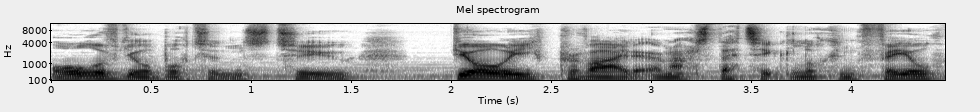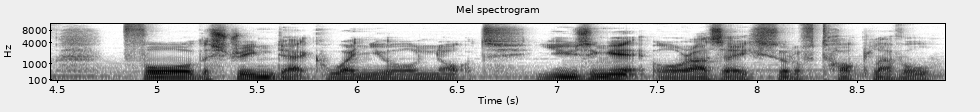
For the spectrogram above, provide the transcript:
all of your buttons to purely provide an aesthetic look and feel for the Stream Deck when you're not using it or as a sort of top level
